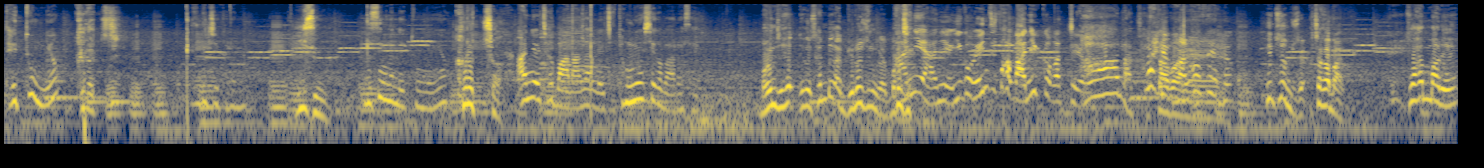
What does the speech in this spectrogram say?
대통령? 그렇지 누구지 그러면? 이승 이승만 대통령이요? 그렇죠 아니요 저 말 안 할래요 저 정용 씨가 말하세요 먼저 해 이거 선배가 밀어주는 거야 먼저 아니 아니요 이거 왠지 답 아닐 것 같아요 아나 빨리 답답하네 말하세요 힌트 좀 주세요 잠깐만 구한말이에요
